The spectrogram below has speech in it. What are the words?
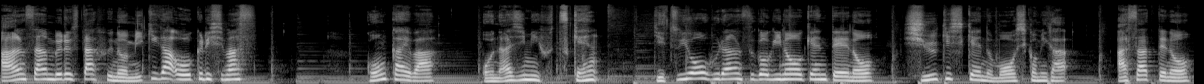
アンサンブルスタッフのミキがお送りします。今回は、おなじみ仏研、実用フランス語技能検定の周期試験の申し込みが、あさっての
